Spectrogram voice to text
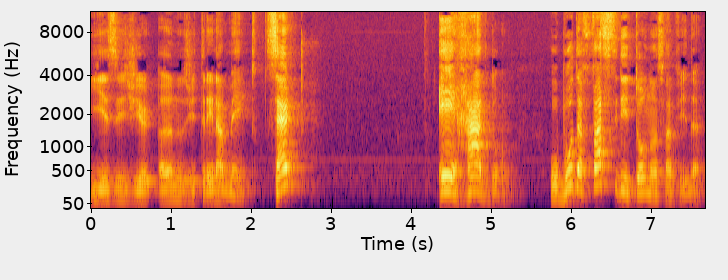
e exigir anos de treinamento. Certo? Errado! O Buda facilitou nossa vida.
